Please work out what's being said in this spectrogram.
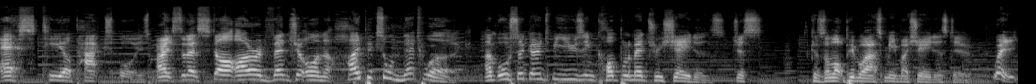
S tier packs, boys. Alright, so let's start our adventure on Hypixel Network. I'm also going to be using complementary shaders, just because a lot of people ask me my shaders too. Wait,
